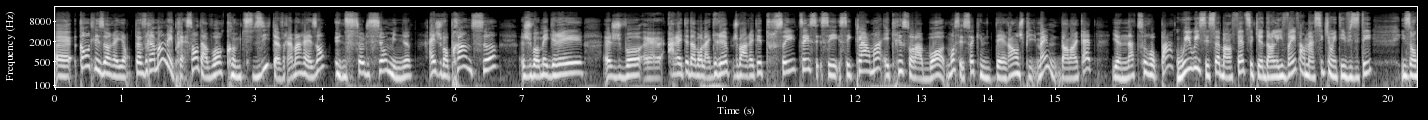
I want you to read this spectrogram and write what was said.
euh, contre les oreillons. Tu as vraiment l'impression d'avoir comme tu dis tu as vraiment raison une solution minute. Hey, je vais prendre ça je vais maigrir euh, je vais euh, arrêter d'avoir la grippe je vais arrêter de tousser. Tu sais c'est clairement écrit sur la boîte. Moi c'est ça qui me dérange. Puis même dans l'enquête il y a une naturopathe. Oui oui c'est ça. Ben en fait c'est que dans les 20 pharmacies qui ont été visitées ils ont,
